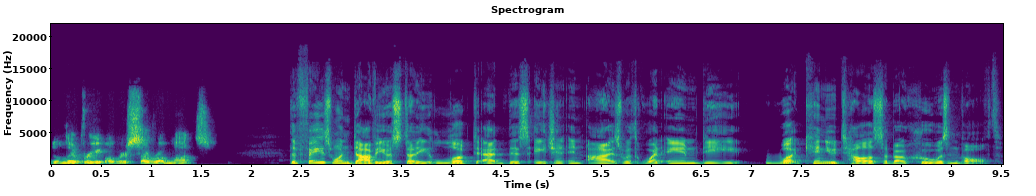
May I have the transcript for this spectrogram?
delivery over several months. The phase one Davio study looked at this agent in eyes with wet AMD. What can you tell us about who was involved?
